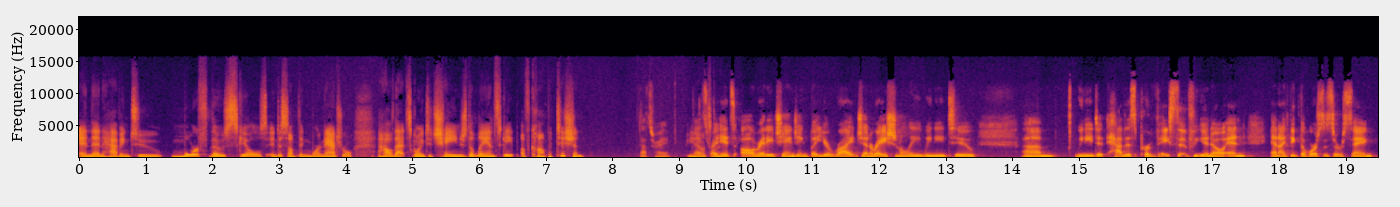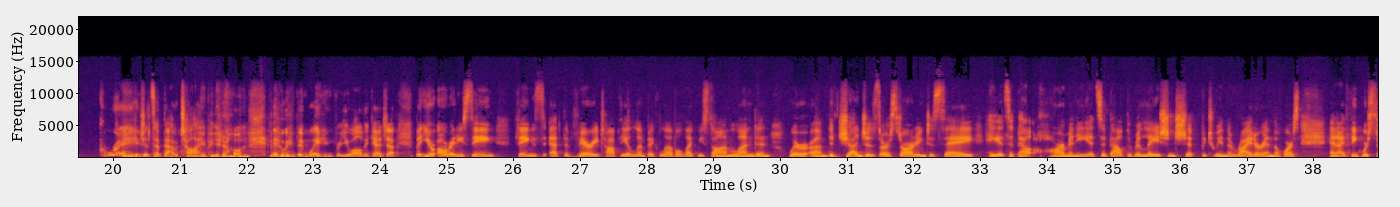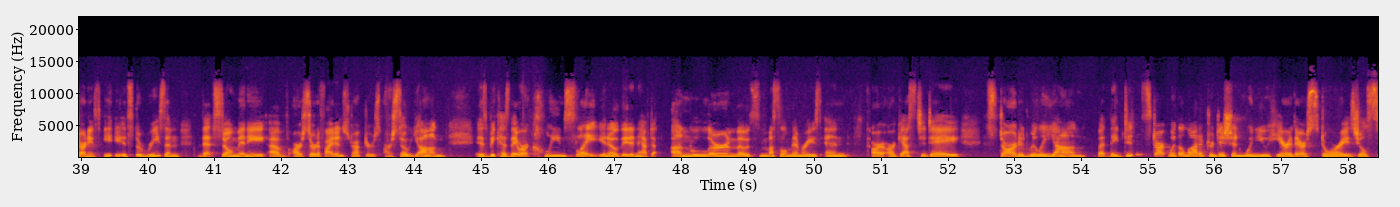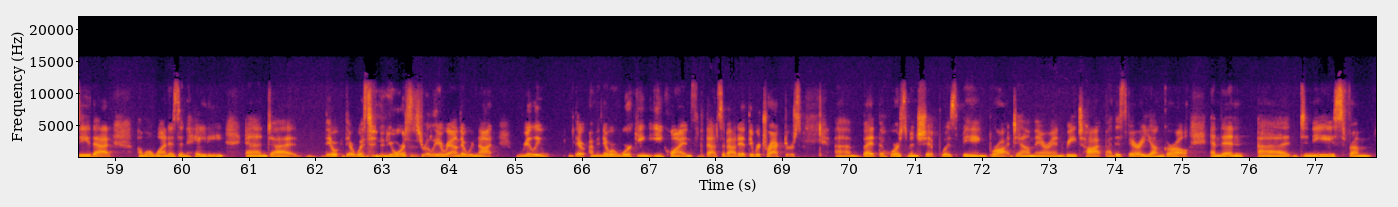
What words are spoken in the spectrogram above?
and then having to morph those skills into something more natural how that's going to change the landscape of competition That's right. You know, That's it's right. gonna- it's already changing, but you're right. Generationally, we need to um, we need to have this pervasive, you know, and and I think the horses are saying. Great, it's about time, you know. Mm-hmm. We've been waiting for you all to catch up. But you're already seeing things at the very top, the Olympic level, like we saw in London, where um, the judges are starting to say, hey, it's about harmony, it's about the relationship between the rider and the horse. And I think we're starting, it's the reason that so many of our certified instructors are so young, is because they were a clean slate, you know, they didn't have to unlearn those muscle memories. And our, our guest today started really young, but they didn't start with a lot of tradition. When you hear their stories, you'll see that, uh, well, one is in Haiti, and uh, there, there wasn't any horses really around. There were not really. There, I mean, there were working equines, but that's about it. There were tractors, um, but the horsemanship was being brought down there and retaught by this very young girl. And then uh, Denise from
